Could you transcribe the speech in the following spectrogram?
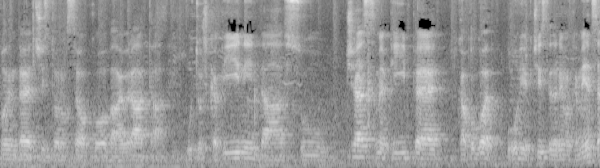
volim da je čisto ono sve oko ovaj, vrata u tuš kabini, da su česme, pipe, kako god, uvijek čiste da nema kamenca.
